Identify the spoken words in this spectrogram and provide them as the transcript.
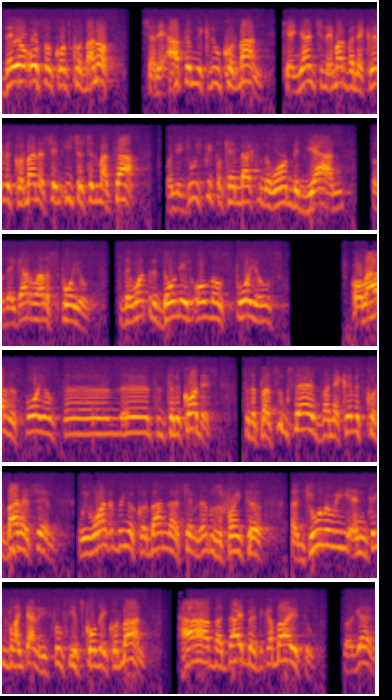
they are also called korbanot. שהרעפם נקראו קורבן, כעניין שנאמר ונקרב את קורבן השם איש אשר מצא. When the Jewish people came back from the war in Midian, so they got a lot of spoils. So they wanted to donate all those spoils, all out of the spoils to, the, to, to the Kodesh. So the Pasuk says, Vanakrivet Korban Hashem. We want to bring a Korban Hashem. That was referring to uh, jewelry and things like that. And you still see it's called a Korban. Ha, badai, bedikabayitu. So again,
